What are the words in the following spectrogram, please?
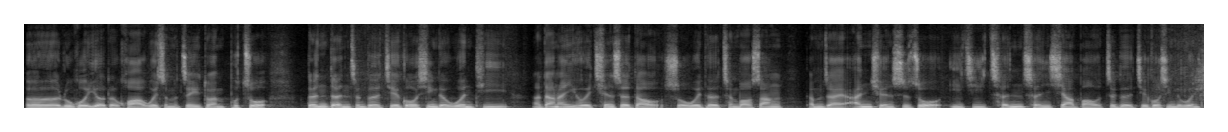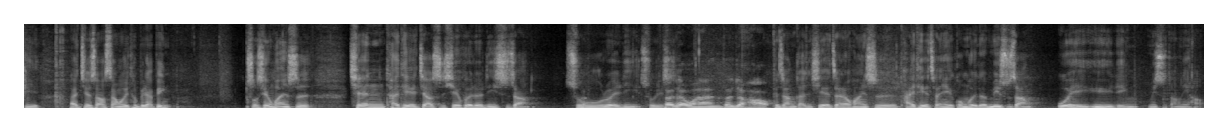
而如果有的话，为什么这一段不做？等等，整个结构性的问题，那当然也会牵涉到所谓的承包商他们在安全施作以及层层下包这个结构性的问题。来介绍三位特别来宾，首先欢迎是前台铁驾驶协会的理事长。苏瑞丽，苏理事大家晚安，大家好，非常感谢。再来欢迎是台铁产业工会的秘书长魏玉玲，秘书长你好。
